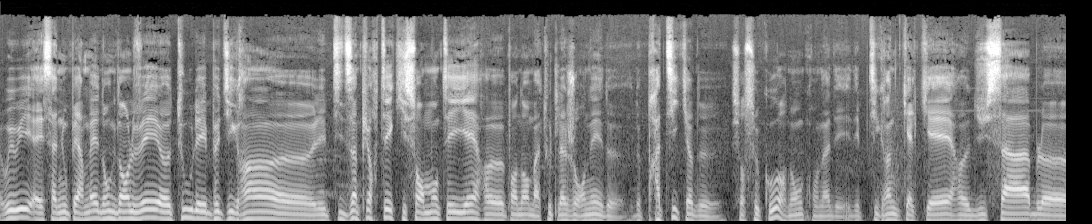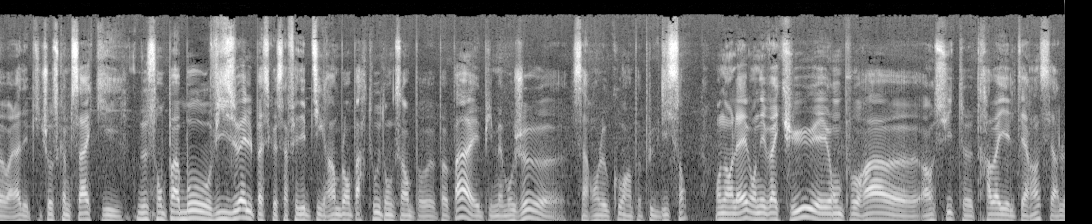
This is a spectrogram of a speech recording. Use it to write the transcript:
oui, oui, et ça nous permet donc d'enlever euh, tous les petits grains, euh, les petites impuretés qui sont remontées hier euh, pendant bah, toute la journée de, pratique hein, sur ce cours. Donc on a des, petits grains de calcaire, euh, du sable, euh, voilà, des petites choses comme ça qui ne sont pas beaux au visuel parce que ça fait des petits grains blancs partout, donc ça on peut, pas. Et puis même au jeu, euh, ça rend le cours un peu plus glissant on enlève, on évacue et on pourra euh, ensuite travailler le terrain, c'est-à-dire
